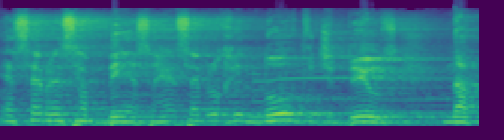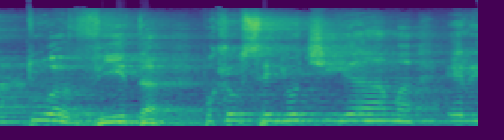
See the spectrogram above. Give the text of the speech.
recebe essa bênção, recebe o renovo de Deus na tua vida, porque o Senhor te ama, Ele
